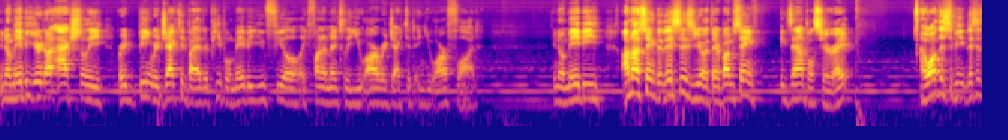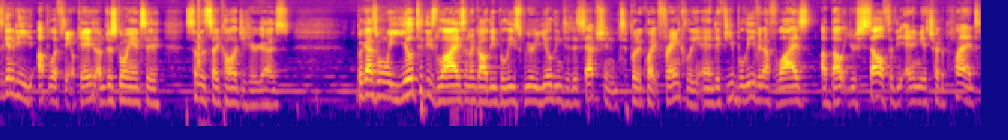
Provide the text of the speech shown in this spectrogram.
You know, maybe you're not actually re- being rejected by other people. Maybe you feel like fundamentally you are rejected and you are flawed you know, maybe I'm not saying that this is you out there, but I'm saying examples here, right? I want this to be this is going to be uplifting, okay? I'm just going into some of the psychology here, guys. But guys, when we yield to these lies and ungodly beliefs, we are yielding to deception, to put it quite frankly. And if you believe enough lies about yourself that the enemy has tried to plant,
